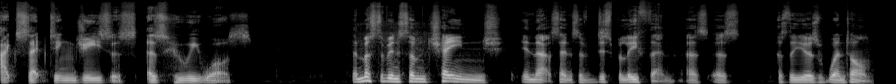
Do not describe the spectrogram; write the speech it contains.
accepting Jesus as who he was. There must have been some change in that sense of disbelief then as as as the years went on.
